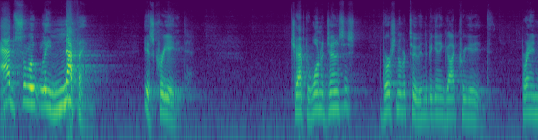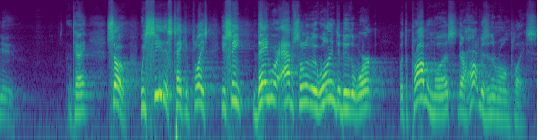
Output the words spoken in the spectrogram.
absolutely nothing is created. Chapter 1 of Genesis, verse number 2 In the beginning, God created. Brand new. Okay? So, we see this taking place. You see, they were absolutely wanting to do the work, but the problem was their heart was in the wrong place.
